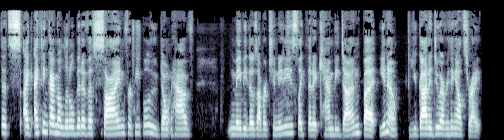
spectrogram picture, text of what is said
that's, I, I think I'm a little bit of a sign for people who don't have maybe those opportunities, like that it can be done. But, you know, you got to do everything else right.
